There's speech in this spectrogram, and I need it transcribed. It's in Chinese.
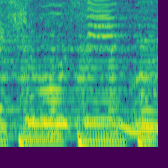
ah 是木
